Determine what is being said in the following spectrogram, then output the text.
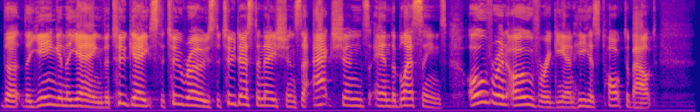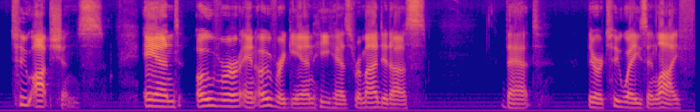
the, the yin and the yang, the two gates, the two roads, the two destinations, the actions and the blessings. Over and over again, he has talked about two options. And over and over again, he has reminded us that there are two ways in life.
